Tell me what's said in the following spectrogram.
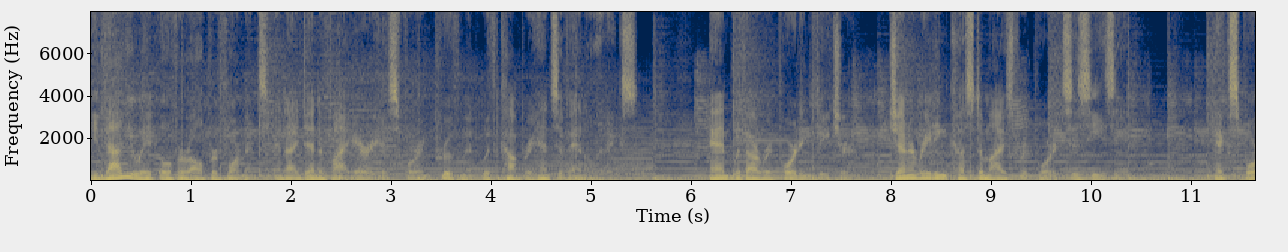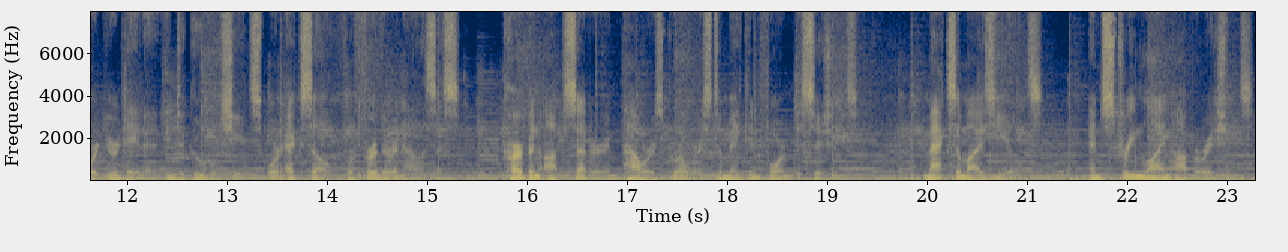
Evaluate overall performance and identify areas for improvement with comprehensive analytics. And with our reporting feature, generating customized reports is easy. Export your data into Google Sheets or Excel for further analysis. Carbon Ops Center empowers growers to make informed decisions, maximize yields, and streamline operations.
